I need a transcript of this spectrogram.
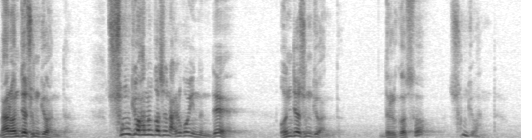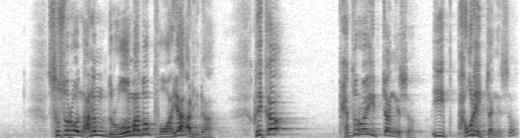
난 언제 순교한다. 순교하는 것은 알고 있는데 언제 순교한다. 늙어서 순교한다. 스스로 나는 로마도 보아야 하리라. 그러니까 베드로의 입장에서 이 바울의 입장에서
